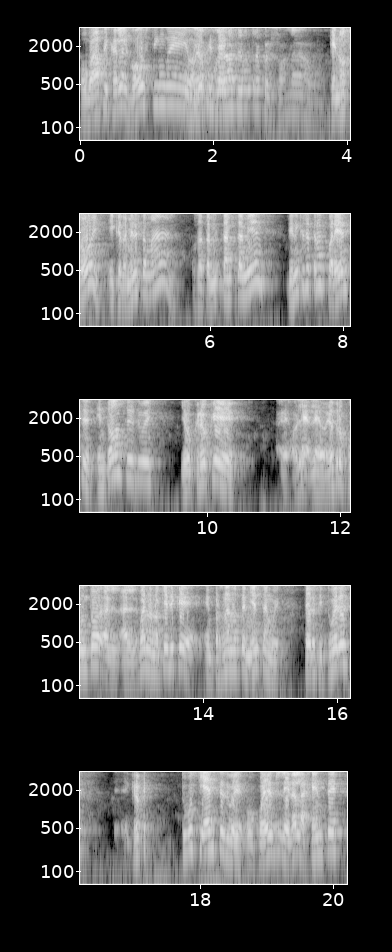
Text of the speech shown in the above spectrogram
o voy a aplicarle el ghosting, güey, o voy a yo qué sé. jugar a ser otra persona, o... que no soy y que también está mal. O sea, también, tam- también tienen que ser transparentes. Entonces, güey, yo creo que eh, le doy otro punto al, al- Bueno, no quiere decir que en persona no te mientan, güey. Pero si tú eres... eh, creo que tú sientes, güey, o puedes leer a la gente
